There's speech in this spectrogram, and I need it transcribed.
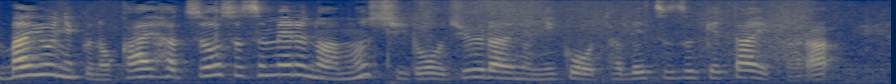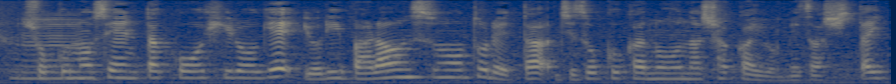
培養肉の開発を進めるのはむしろ従来の肉を食べ続けたいから食の選択を広げよりバランスの取れた持続可能な社会を目指したいって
